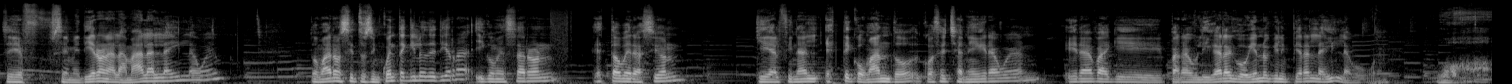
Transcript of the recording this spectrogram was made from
se, se metieron a la mala en la isla, weón. Tomaron 150 kilos de tierra y comenzaron esta operación que al final este comando, cosecha negra, weón, era para que para obligar al gobierno que limpiaran la isla, pues, weón.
